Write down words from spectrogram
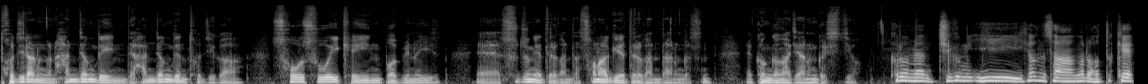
토지라는 건 한정돼 있는데 한정된 토지가 소수의 개인 법인의 수중에 들어간다, 소나기에 들어간다는 것은 건강하지 않은 것이죠. 그러면 지금 이 현상을 어떻게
